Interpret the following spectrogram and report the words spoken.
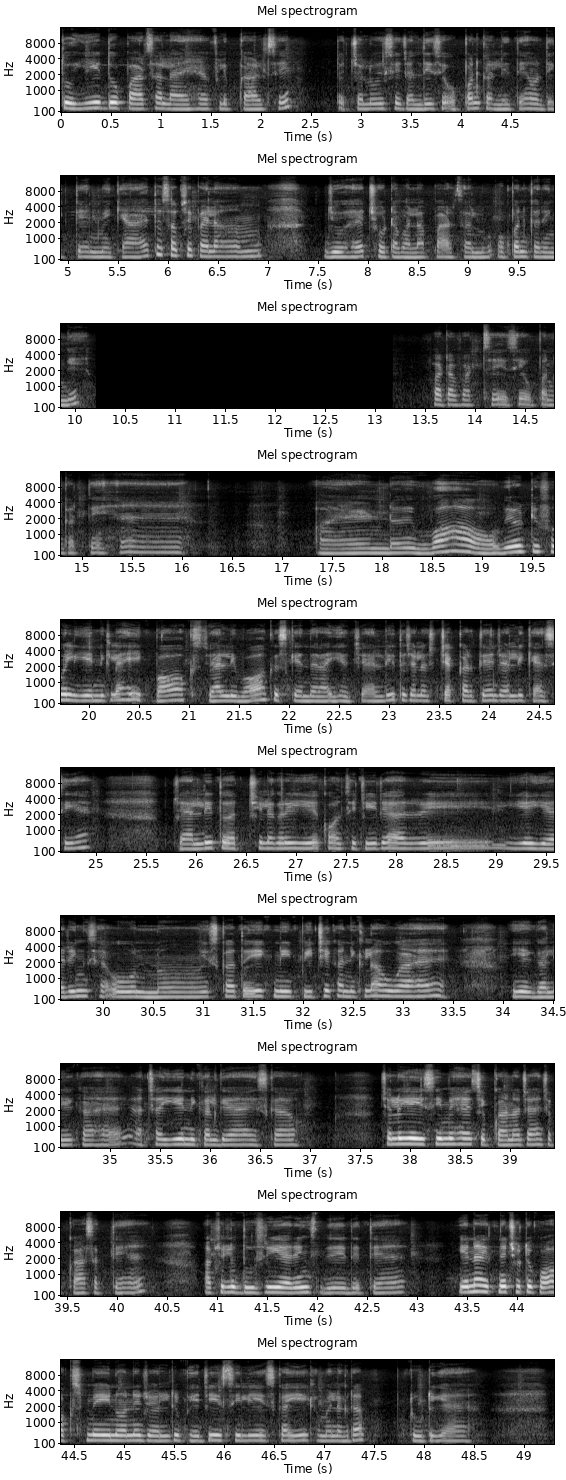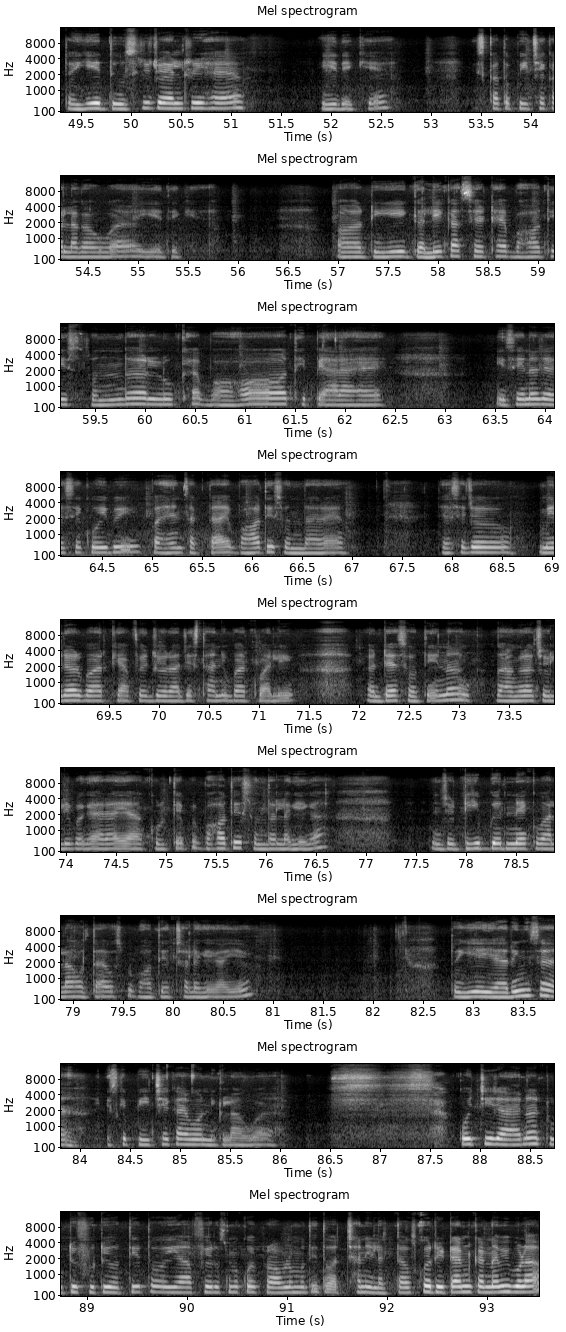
तो ये दो पार्सल आए हैं फ़्लिपकार्ट से। तो चलो इसे जल्दी से ओपन कर लेते हैं और देखते हैं इनमें क्या है। तो सबसे पहला हम जो है छोटा वाला पार्सल ओपन करेंगे। फटाफट से इसे ओपन करते हैं। एंड वाह ब्यूटीफुल, ये निकला है एक बॉक्स, ज्वेलरी बॉक्स, इसके अंदर आई है ज्वेलरी। तो चलो चेक करते हैं ज्वेलरी कैसी है। ज्वेलरी तो अच्छी लग रही है, कौन सी चीज़ है? अरे ये इयर है। ओ नो इसका तो एक पीछे का निकला हुआ है। ये गले का है। अच्छा ये निकल गया है इसका। चलो ये इसी में है, चिपकाना चाहें चिपका सकते हैं। अब चलो दूसरी इयर दे देते हैं। ये ना इतने छोटे बॉक्स में इन्होंने ज्वेलरी भेजी, इसीलिए इसका ये हमें लग रहा टूट गया है। तो ये दूसरी ज्वेलरी है। ये देखिए, इसका तो पीछे का लगा हुआ है। ये देखिए। और ये गले का सेट है, बहुत ही सुंदर लुक है, बहुत ही प्यारा है। इसे ना जैसे कोई भी पहन सकता है, बहुत ही सुंदर है। जैसे जो मिरर वर्क या फिर जो राजस्थानी वर्क वाली ड्रेस होती है ना, घाघरा चोली वगैरह या कुर्ते पे बहुत ही सुंदर लगेगा। जो डीप नेक वाला होता है, उस पर बहुत ही अच्छा लगेगा ये। तो ये इयर हैं, इसके पीछे का है, वो निकला हुआ है। कोई चीज़ आए ना टूटी फूटी होती है तो या फिर उसमें कोई प्रॉब्लम होती तो अच्छा नहीं लगता। उसको रिटर्न करना भी बड़ा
